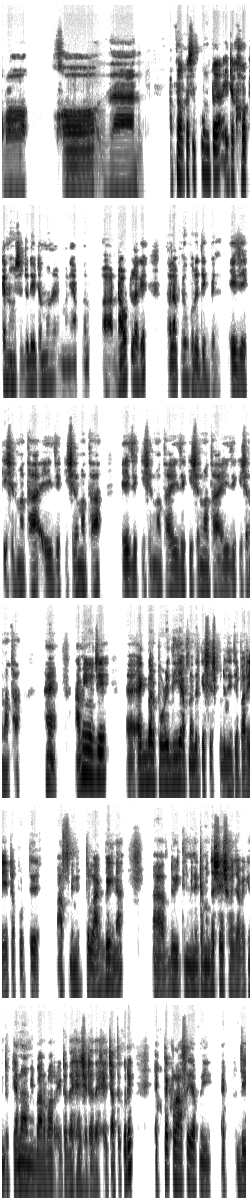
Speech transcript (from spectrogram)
র, খ। আপনার কাছে কোনটা এটা খ কেন হয়েছে? যদি এটা মনে মানে আপনার ডাউট লাগে তাহলে আপনি উপরে দেখবেন। এই যে কিসের মাথা, এই যে কিসের মাথা, এই যে কিসের মাথা, এই যে কিসের মাথা, এই যে কিসের মাথা। হ্যাঁ? আমি ওই যে একবার পড়ে দিয়ে আপনাদেরকে শেষ করে দিতে পারি। এটা পড়তে পাঁচ মিনিট তো লাগবেই না। আ ২-৩ মিনিটের মধ্যে শেষ হয়ে যাবে। কিন্তু কেন আমি বারবার এটা দেখাই, সেটা দেখাই? যাতে করে একটা ক্লাসে আপনি যে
